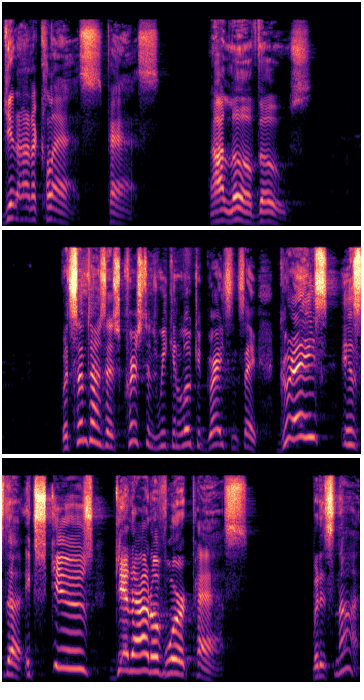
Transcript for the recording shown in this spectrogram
get out of class pass. I love those. But sometimes as Christians, we can look at grace and say, grace is the excuse, get out of work pass. But it's not.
